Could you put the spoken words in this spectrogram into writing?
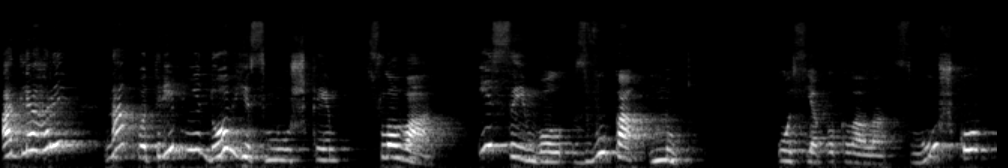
А для гри нам потрібні довгі смужки, слова і символ звука М. Ось я поклала смужку,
